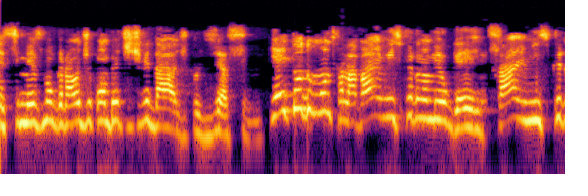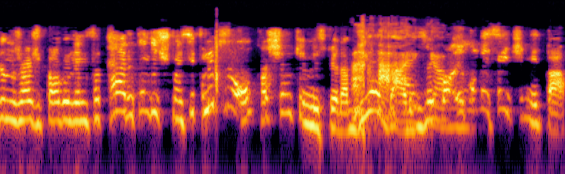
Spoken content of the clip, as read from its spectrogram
esse mesmo grau de competitividade, por dizer assim. E aí todo mundo falava, ah, eu me inspiro no Bill Gates, ah, eu me inspiro no Jorge Paulo Leme. Eu falei, cara, quando eu te conheci, eu falei, pronto, achei que me inspirar. Verdade. eu comecei a te imitar.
